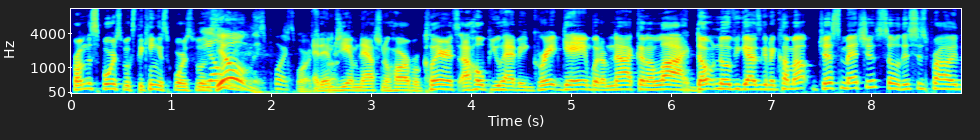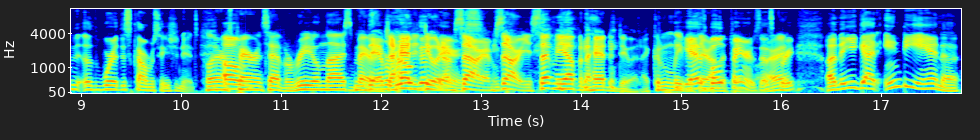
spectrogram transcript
from the sportsbooks, the king of sportsbooks. The The only only sports sports at. MGM National Harbor. Clarence, I hope you have a great game, but I'm not gonna lie. Don't know if you guys are gonna come out. Just met you, so this is probably uh, where this conversation ends. Clarence Um, parents have a real nice marriage. have a I had to good do it. I'm sorry. I'm sorry. You set me up and I had to do it. I couldn't leave He it has there on both the parents. table, That's all right? great. Uh, then you got Indiana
